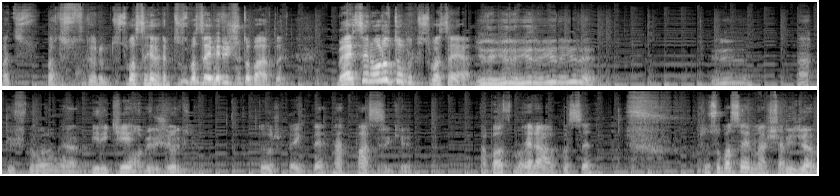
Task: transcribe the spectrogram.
Batis Batista tutuyorum. Tsubasa'ya ver. Tsubasa'ya verin şu topu artık. Versene oğlum topu Tsubasa'ya. Yürü yürü yürü yürü yürü. Yürü. Hah. 3 numara mı geldi? 1 2 Aa, bir iki, şut. bir iki. Dur bekle. Ha pas. 1 2. Ha pas mı? Ver abi pası. Tsubasa'ya mı Bir şey versen? diyeceğim.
